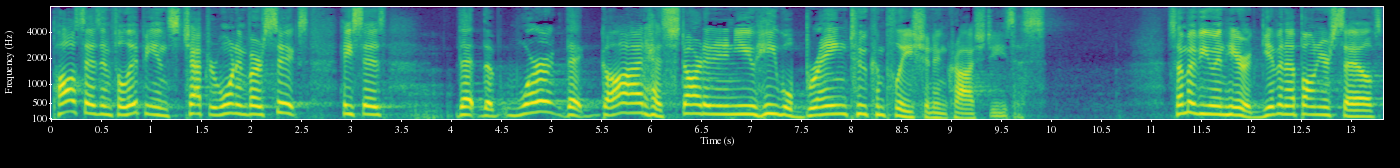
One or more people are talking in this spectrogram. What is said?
Paul says in Philippians chapter 1 and verse 6, he says, that the work that God has started in you, He will bring to completion in Christ Jesus. Some of you in here are giving up on yourselves.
